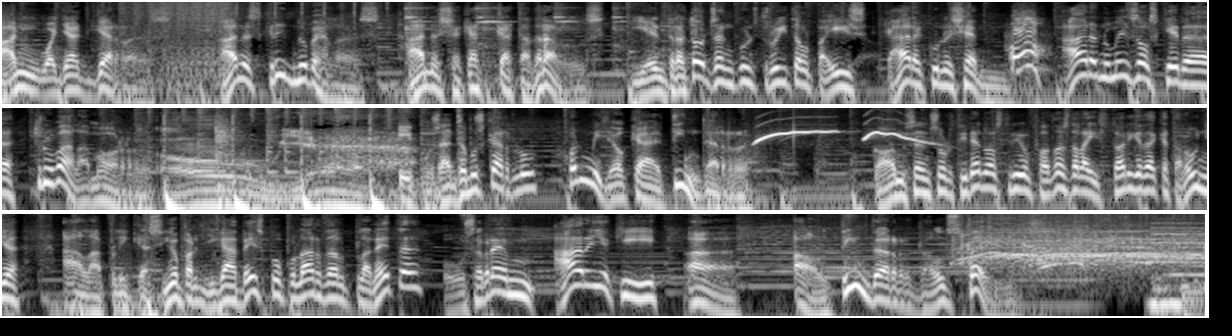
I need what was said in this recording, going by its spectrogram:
Han guanyat guerres, han escrit novel·les, han aixecat catedrals i entre tots han construït el país que ara coneixem. Ara només els queda trobar l'amor. I posats a buscar-lo, on millor que a Tinder. Com se'n sortiran els triomfadors de la història de Catalunya a l'aplicació per lligar més popular del planeta? Ho sabrem ara i aquí, a El Tinder dels Fakes.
